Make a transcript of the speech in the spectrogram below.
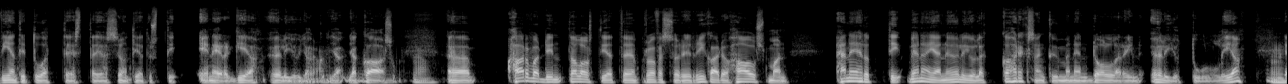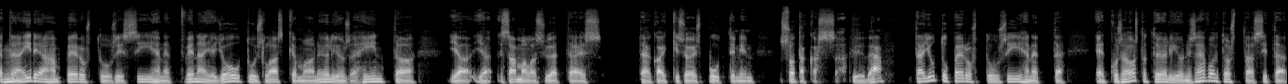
vientituotteesta, ja se on tietysti energia, öljy ja, ja, ja kaasu. Joo. Harvardin taloustieteen professori Ricardo Hausman – hän ehdotti Venäjän öljylle 80 dollarin öljytullia. Mm-hmm. Ja mhm. tämä ideahan perustuu siis siihen, että Venäjä joutuisi laskemaan öljynsä hintaa ja, ja samalla syöttäisi, tämä kaikki söisi Putinin sotakassaa. Hyvä. Tämä juttu perustuu siihen, että, että kun sä ostat öljyä, niin sä voit ostaa sitä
